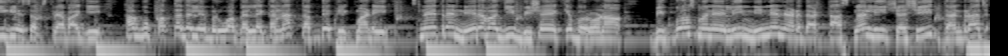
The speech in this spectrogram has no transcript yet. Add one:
ಈಗಲೇ ಸಬ್ಸ್ಕ್ರೈಬ್ ಆಗಿ, ಹಾಗೂ ಪಕ್ಕದಲ್ಲೇ ಬರುವ ಬೆಲ್ಲೈಕನ್ನ ತಪ್ಪದೆ ಕ್ಲಿಕ್ ಮಾಡಿ. ಸ್ನೇಹಿತರೆ, ನೇರವಾಗಿ ವಿಷಯಕ್ಕೆ ಬರೋಣ. ಬಿಗ್ ಬಾಸ್ ಮನೆಯಲ್ಲಿ ನಿನ್ನೆ ನಡೆದ ಟಾಸ್ಕ್ನಲ್ಲಿ ಶಶಿ, ಧನ್ರಾಜ್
